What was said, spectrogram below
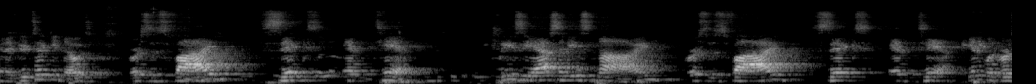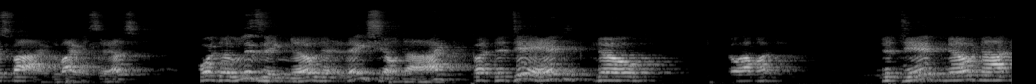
And if you're taking notes, verses 5, 6, and 10. Ecclesiastes 9, verses 5, 6, and 10. Beginning with verse 5, the Bible says, For the living know that they shall die, but the dead know, know how much? The dead know not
